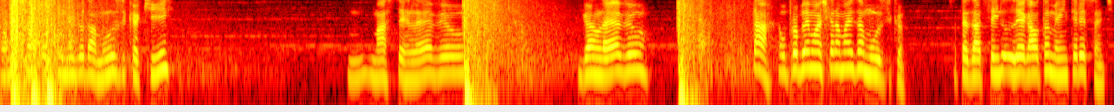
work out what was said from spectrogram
Vamos baixar um pouco o nível da música aqui. Master level. Gun level. Tá, o problema eu acho que era mais a música. Apesar de ser legal também, interessante.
